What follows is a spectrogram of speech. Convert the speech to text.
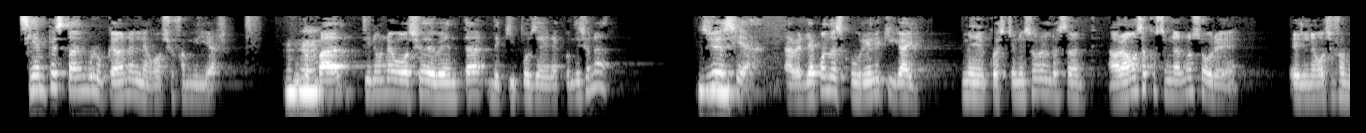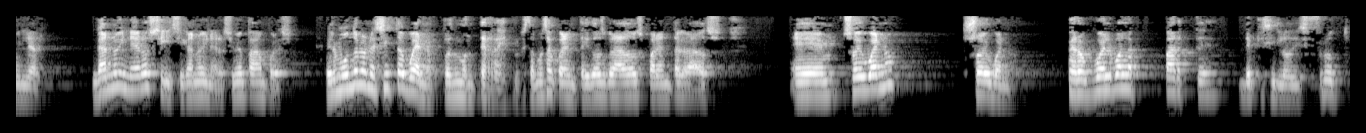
siempre he estado involucrado en el negocio familiar. Mi papá tiene un negocio de venta de equipos de aire acondicionado. Entonces yo decía, a ver, ya cuando descubrí el Ikigai, me cuestioné sobre el restaurante. Ahora vamos a cuestionarnos sobre el negocio familiar. ¿Gano dinero? Sí, sí gano dinero, sí me pagan por eso. ¿El mundo lo necesita? Bueno, pues Monterrey, porque estamos a 42 grados, 40 grados. Eh, ¿Soy bueno? Soy bueno. Pero vuelvo a la parte de que si lo disfruto.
